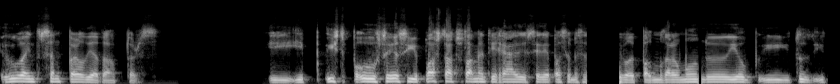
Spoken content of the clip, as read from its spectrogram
a Google é interessante para early adopters. E, e isto, o CDC pode estar totalmente errado e o CD pode ser pode mudar o mundo e eu, e, tudo, e,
